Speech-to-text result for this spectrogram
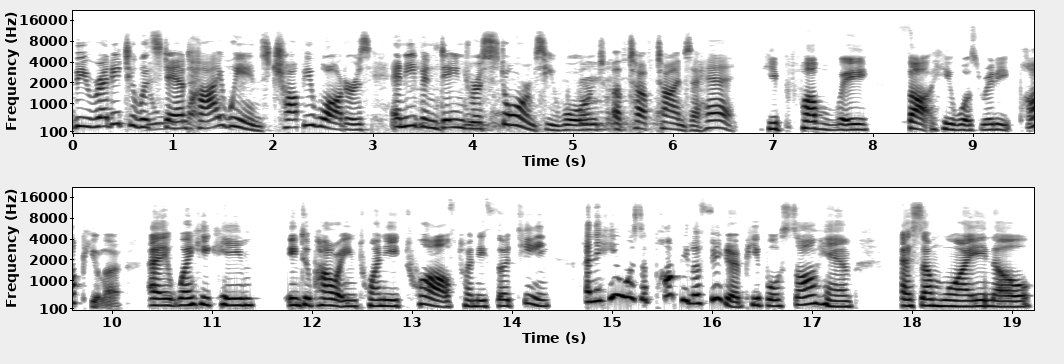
be ready to withstand high winds, choppy waters, and even dangerous storms, he warned, of tough times ahead. He probably thought he was really popular. And when he came into power in 2012, 2013, and he was a popular figure. People saw him as someone, you know,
